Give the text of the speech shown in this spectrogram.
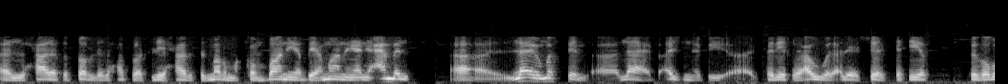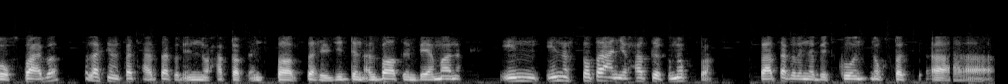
الحاله الطرد اللي حصلت لحارس المرمى كومبانيا بأمانة يعني عمل لا يمثل لاعب أجنبي الفريق يعول عليه الشيء الكثير في ظروف صعبة. ولكن الفتح أعتقد إنه حقق انتصار سهل جدا. الباطن بأمانة إن إن استطاع أن يحقق نقطة فأعتقد انها بتكون نقطة آه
